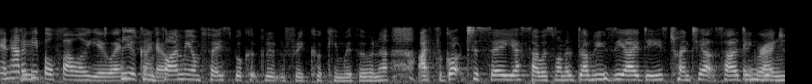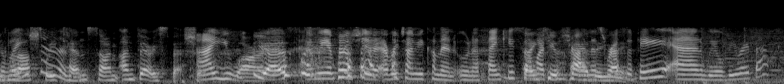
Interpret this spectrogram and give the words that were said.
and how do people follow you? And you can find me on Facebook at Gluten Free Cooking with Oonagh. I forgot to say, yes, I was one of WZID's 20 Outside in Ring last weekend, so I'm, I'm very special. Ah, you are. Yes. and we appreciate it every time you come in. Oonagh, thank you so Thank much you for sharing this having me. recipe, and we'll be right back.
